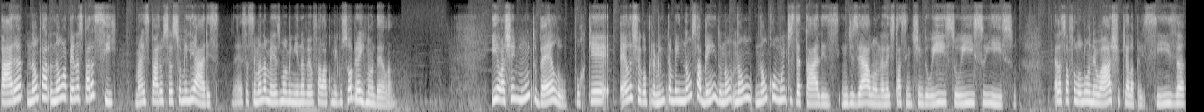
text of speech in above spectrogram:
para não, para, não apenas para si, mas para os seus familiares. Né? Essa semana mesmo a menina veio falar comigo sobre a irmã dela. E eu achei muito belo, porque ela chegou para mim também não sabendo, não, não, não com muitos detalhes em dizer, ah, Luana, ela está sentindo isso, isso e isso. Ela só falou, Luana, eu acho que ela precisa,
